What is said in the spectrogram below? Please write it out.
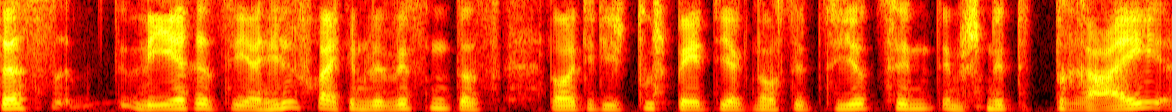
das wäre sehr hilfreich. Und wir wissen, dass Leute, die zu spät diagnostiziert sind, im Schnitt drei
